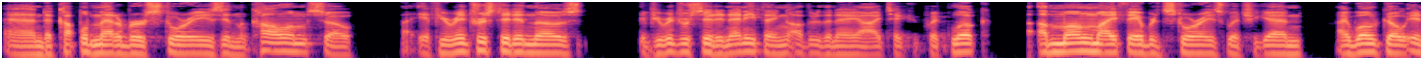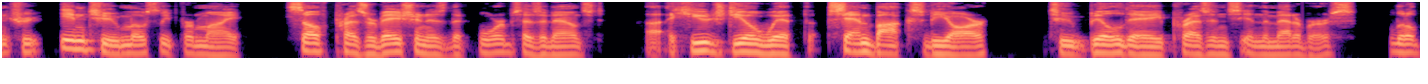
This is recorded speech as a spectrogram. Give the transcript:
and a couple metaverse stories in the column. So if you're interested in those, if you're interested in anything other than AI, take a quick look among my favorite stories, which again, I won't go into, into mostly for my self preservation, is that Forbes has announced uh, a huge deal with Sandbox VR to build a presence in the metaverse. Little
